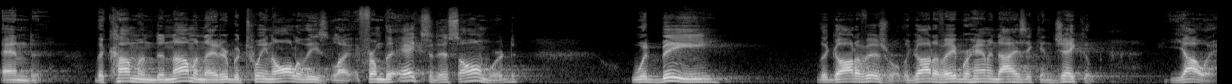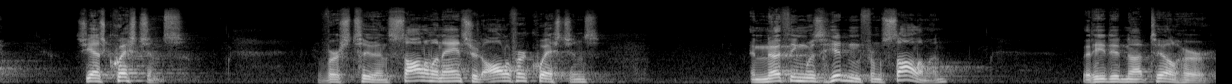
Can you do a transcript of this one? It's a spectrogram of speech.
And the common denominator between all of these, like from the Exodus onward, would be the God of Israel, the God of Abraham and Isaac and Jacob, Yahweh. She has questions. Verse 2 And Solomon answered all of her questions, and nothing was hidden from Solomon that he did not tell her.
